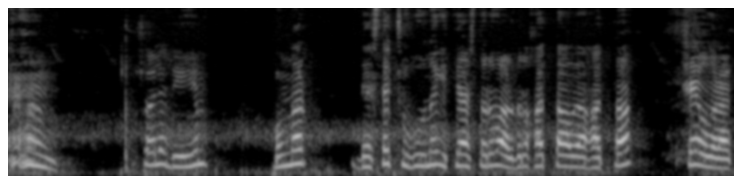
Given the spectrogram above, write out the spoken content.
şöyle diyeyim. Bunlar destek çubuğuna ihtiyaçları vardır. Hatta ve hatta şey olarak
